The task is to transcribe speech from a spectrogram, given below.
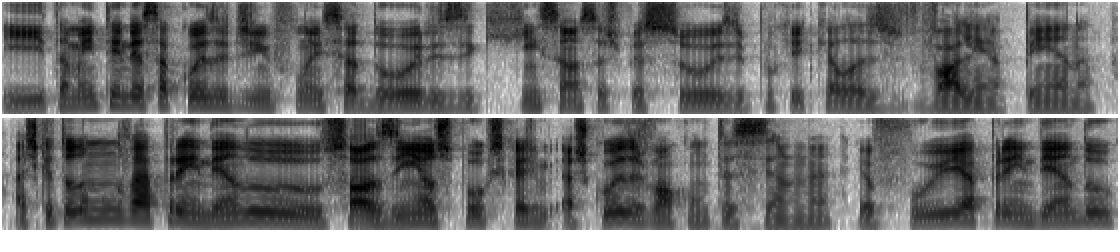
E também entender essa coisa de influenciadores e quem são essas pessoas e por que, que elas valem a pena. Acho que todo mundo vai aprendendo sozinho aos poucos que as, as coisas vão acontecendo, né? Eu fui aprendendo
